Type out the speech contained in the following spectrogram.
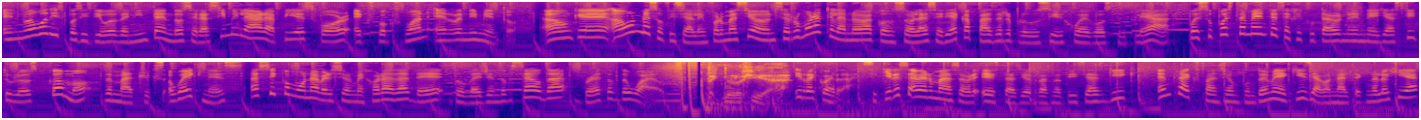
el nuevo dispositivo de Nintendo será similar a PS4, Xbox One en rendimiento. Aunque aún no es oficial la información, se rumora que la nueva consola sería capaz de reproducir juegos AAA, pues supuestamente se ejecutaron en ellas títulos como The Matrix Awakens, así como una versión mejorada de The Legend of Zelda Breath of the Wild. Tecnología. Y recuerda, si quieres saber más sobre estas y otras noticias geek, entra a expansión.mx diagonal tecnología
